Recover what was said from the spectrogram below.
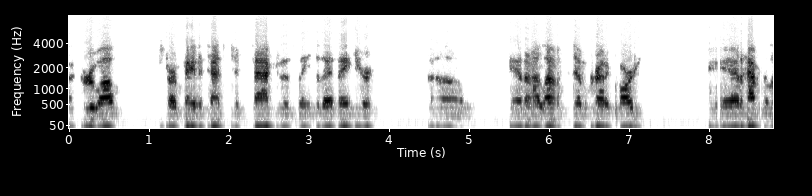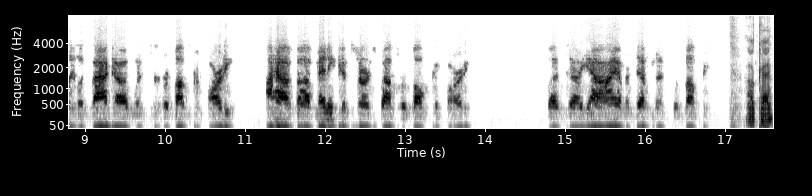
I grew up. Started paying attention to taxes, things of that nature. Um, and I left the Democratic Party and I haven't really looked back. I went to the Republican Party. I have uh, many concerns about the Republican Party, but uh, yeah, I am a definite Republican. Okay,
